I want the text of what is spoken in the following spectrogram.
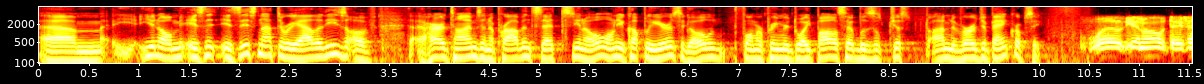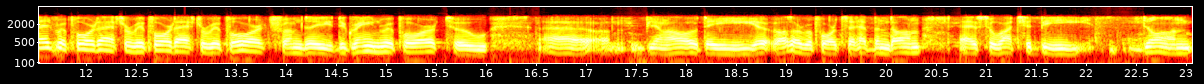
Um, you know, is is this not the realities of hard times in a province that's you know only a couple of years ago, former Premier Dwight Ball said was just on the verge of bankruptcy. Well, you know, they've had report after report after report from the, the Greene Report to, uh, you know, the uh, other reports that have been done as to what should be done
